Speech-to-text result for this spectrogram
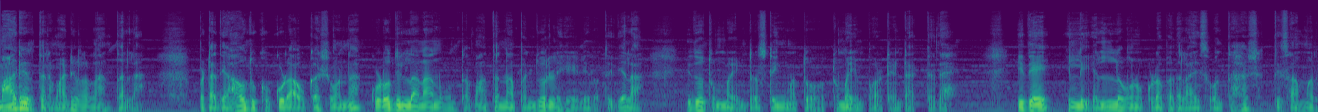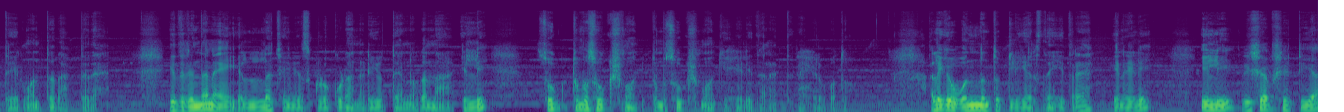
ಮಾಡಿರ್ತಾರೆ, ಮಾಡಿರಲ್ಲ ಅಂತಲ್ಲ. ಬಟ್ ಅದು ಯಾವುದಕ್ಕೂ ಕೂಡ ಅವಕಾಶವನ್ನು ಕೊಡೋದಿಲ್ಲ ನಾನು ಅಂತ ಮಾತನ್ನು ಪಂಜುರ್ಲಿ ಹೇಳಿರೋದಿದೆಯಲ್ಲ? ಇದು ತುಂಬ ಇಂಟ್ರೆಸ್ಟಿಂಗ್ ಮತ್ತು ತುಂಬ ಇಂಪಾರ್ಟೆಂಟ್ ಆಗ್ತದೆ. ಇದೇ ಇಲ್ಲಿ ಎಲ್ಲವನ್ನು ಕೂಡ ಬದಲಾಯಿಸುವಂತಹ ಶಕ್ತಿ ಸಾಮರ್ಥ್ಯ ಇರುವಂಥದ್ದಾಗ್ತದೆ ಇದರಿಂದನೇ ಎಲ್ಲ ಚೇಂಜಸ್ಗಳು ಕೂಡ ನಡೆಯುತ್ತೆ ಅನ್ನೋದನ್ನು ಇಲ್ಲಿ ಸೂ ತುಂಬ ಸೂಕ್ಷ್ಮವಾಗಿ ತುಂಬ ಸೂಕ್ಷ್ಮವಾಗಿ ಹೇಳಿದ್ದಾರೆ ಅಂತಲೇ ಹೇಳ್ಬೋದು. ಅಲ್ಲಿಗೆ ಒಂದಂತೂ ಕ್ಲಿಯರ್ ಸ್ನೇಹಿತರೆ, ಏನು ಹೇಳಿ? ಇಲ್ಲಿ ರಿಷಬ್ ಶೆಟ್ಟಿಯ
